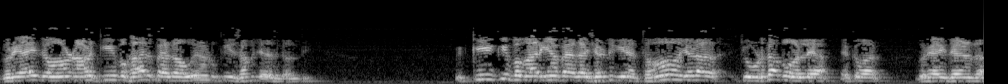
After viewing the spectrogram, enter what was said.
ਗੁਰਿਆਈ ਦੇਣ ਨਾਲ ਕੀ ਬਖਾਦ ਪੈਦਾ ਹੋਊ, ਇਹਨਾਂ ਨੂੰ ਕੀ ਸਮਝ ਇਸ ਗੱਲ ਦੀ? ਕੀ ਕੀ ਬਿਮਾਰੀਆਂ ਪੈਦਾ ਛੱਡ ਛੱਡਗੀਆਂ ਥੋਂ ਜਿਹੜਾ ਝੂਠ ਦਾ ਬੋਲ ਲਿਆ ਇੱਕ ਵਾਰ ਗੁਰਿਆਈ ਦੇਣ ਦਾ।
